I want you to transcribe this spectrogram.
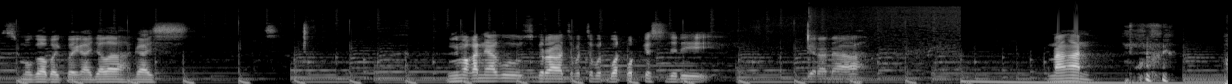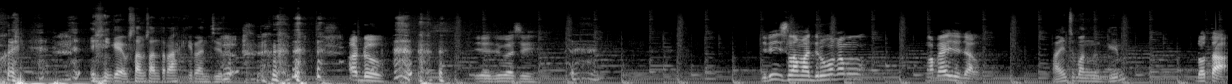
Semoga baik-baik aja lah, guys. Ini makanya aku segera cepet-cepet buat podcast jadi biar ada kenangan. ini kayak pesan-pesan terakhir anjir Aduh. Iya juga sih. Jadi selama di rumah kamu ngapain aja, Jal? Paling cuma ngegame. Dota.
